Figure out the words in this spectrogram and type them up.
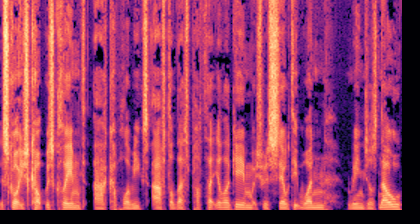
The Scottish Cup was claimed a couple of weeks after this particular game, which was Celtic 1, Rangers nil.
